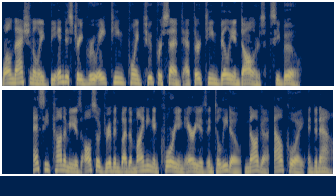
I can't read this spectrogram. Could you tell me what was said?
while nationally, the industry grew 18.2% at $13 billion. Cebu S economy is also driven by the mining and quarrying areas in Toledo, Naga, Alcoy, and Danao.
